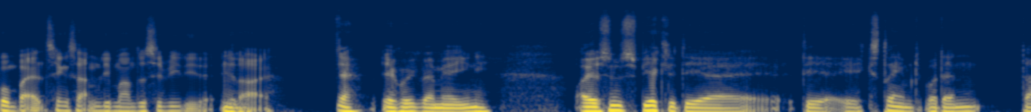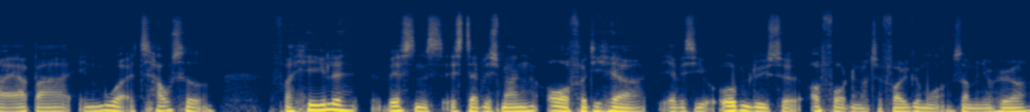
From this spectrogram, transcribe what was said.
bomber alting sammen, lige meget om det er civile mm. eller ej. Ja, jeg kunne ikke være mere enig. Og jeg synes virkelig, det er, det er ekstremt, hvordan der er bare en mur af tavshed fra hele vestens establishment over for de her, jeg vil sige, åbenlyse opfordringer til folkemord, som man jo hører.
